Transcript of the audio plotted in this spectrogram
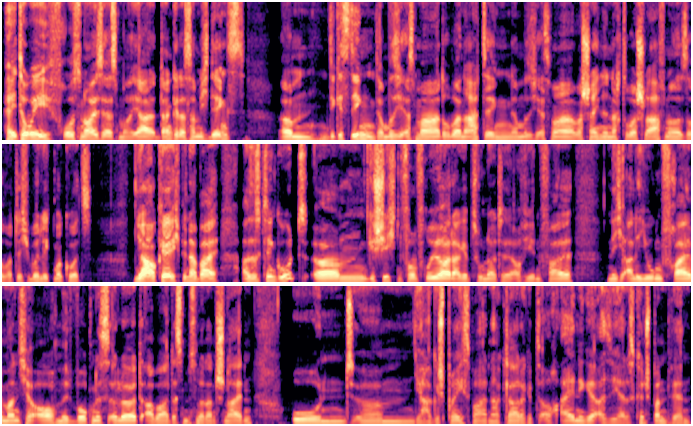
Hey Tobi, frohes Neues erstmal. Ja, danke, dass du an mich denkst. Ähm, dickes Ding, da muss ich erstmal drüber nachdenken. Da muss ich erstmal wahrscheinlich eine Nacht drüber schlafen oder so. Warte, ich überleg mal kurz. Ja, okay, ich bin dabei. Also es klingt gut. Ähm, Geschichten von früher, da gibt es hunderte auf jeden Fall. Nicht alle jugendfrei, manche auch mit Wokeness Alert, aber das müssen wir dann schneiden. Und ähm, ja, Gesprächspartner, klar, da gibt es auch einige. Also ja, das könnte spannend werden.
